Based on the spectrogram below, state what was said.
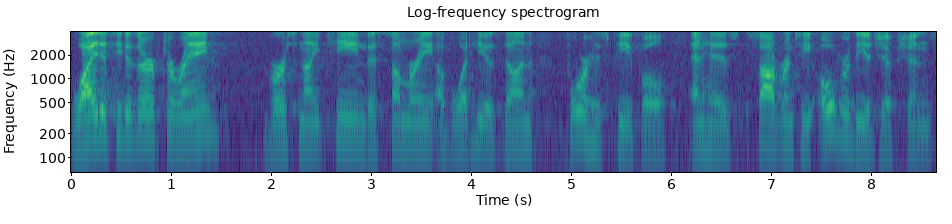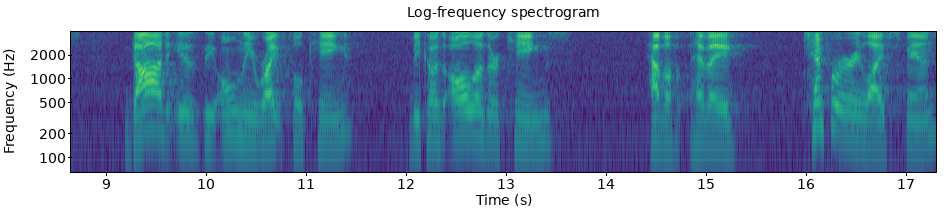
Why does he deserve to reign? Verse 19, this summary of what he has done for his people and his sovereignty over the Egyptians. God is the only rightful king because all other kings have a, have a temporary lifespan,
